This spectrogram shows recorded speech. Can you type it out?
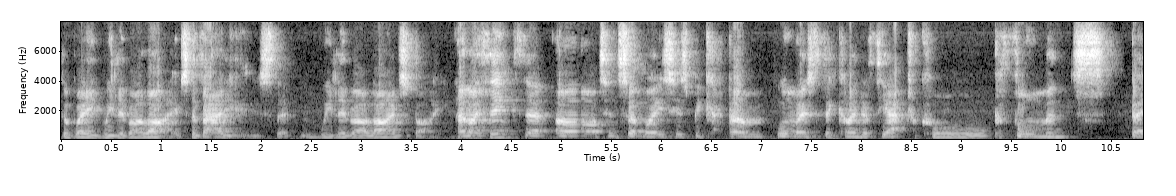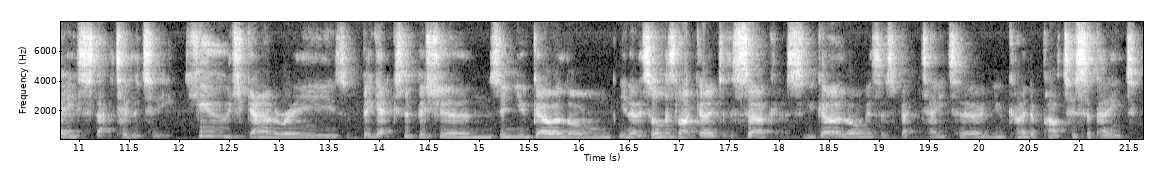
the way we live our lives, the values that we live our lives by. And I think that art, in some ways, has become almost the kind of theatrical performance based activity, huge galleries, big exhibitions, and you go along. You know, it's almost like going to the circus. You go along as a spectator and you kind of participate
